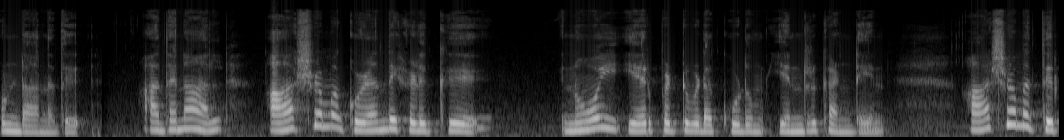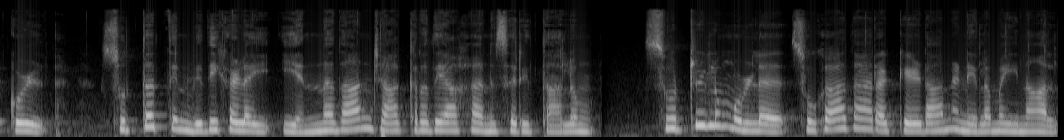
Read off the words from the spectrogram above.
உண்டானது. அதனால் ஆசிரம குழந்தைகளுக்கு நோய் ஏற்பட்டுவிடக்கூடும் என்று கண்டேன். ஆசிரமத்திற்குள் சுத்தத்தின் விதிகளை என்னதான் ஜாக்கிரதையாக அனுசரித்தாலும் சுற்றிலும் உள்ள சுகாதார கேடான நிலைமையினால்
